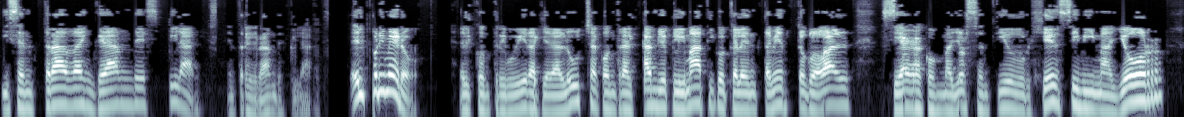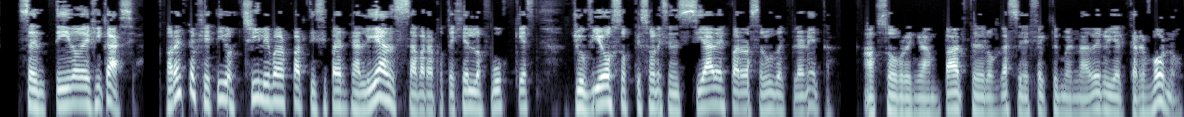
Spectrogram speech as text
y centrada en grandes pilares, en tres grandes pilares. El primero, el contribuir a que la lucha contra el cambio climático y calentamiento global se haga con mayor sentido de urgencia y mayor sentido de eficacia. Para este objetivo, Chile va a participar en alianza para proteger los bosques lluviosos que son esenciales para la salud del planeta. Absorben gran parte de los gases de efecto invernadero y el carbono,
